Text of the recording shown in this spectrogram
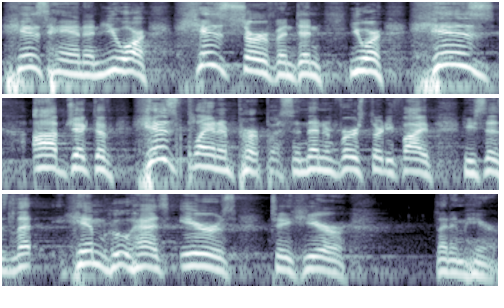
his hand and you are his servant and you are his object of his plan and purpose. And then in verse 35, he says, Let him who has ears to hear, let him hear.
